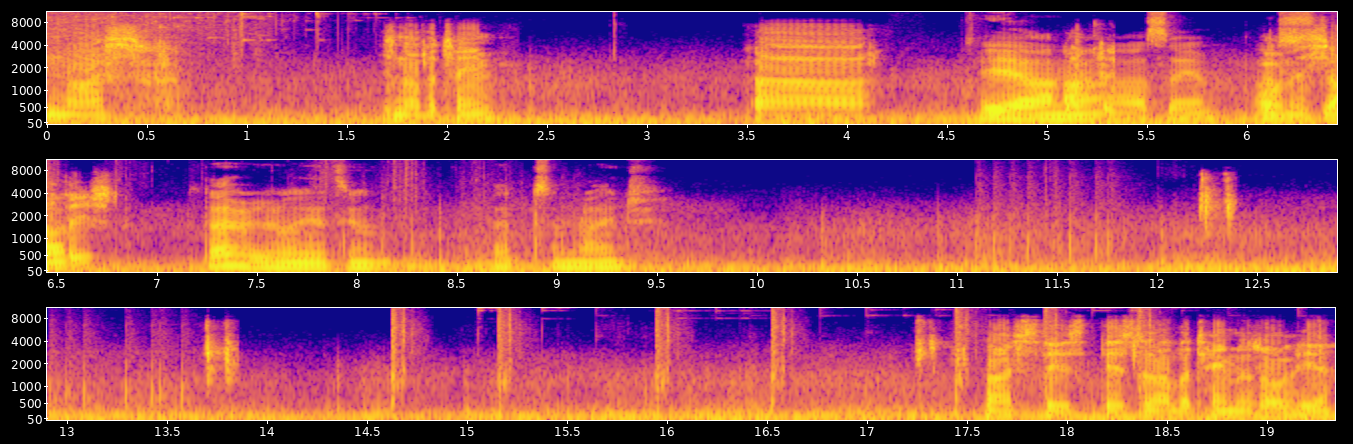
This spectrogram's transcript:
Nice. There's another team. Uh, Yeah, I know. I see him. One in the southeast. Don't really think that's some range. Nice. There's there's another team as well here.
